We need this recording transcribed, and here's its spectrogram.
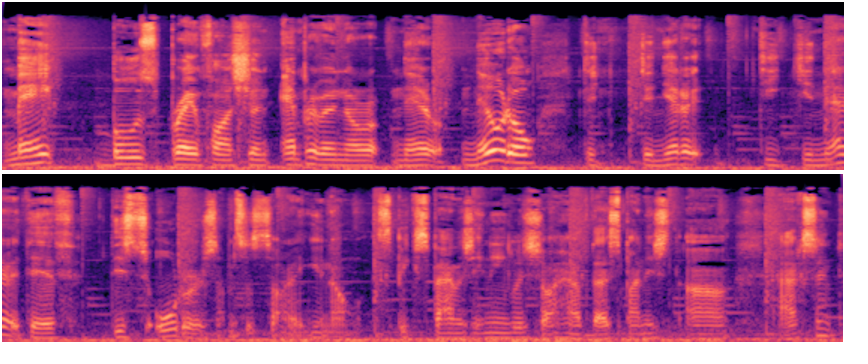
may boost brain function and prevent neuro, neuro, neurodegenerative disorders. I'm so sorry, you know, speak Spanish in English, so I have that Spanish uh, accent.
